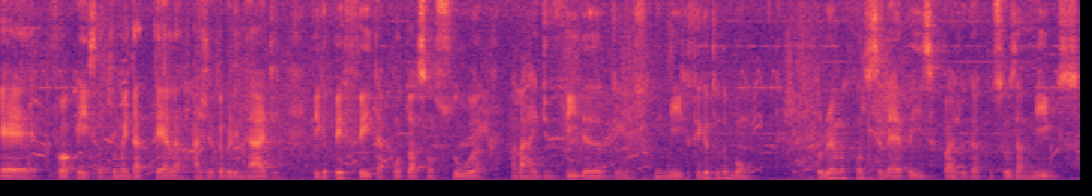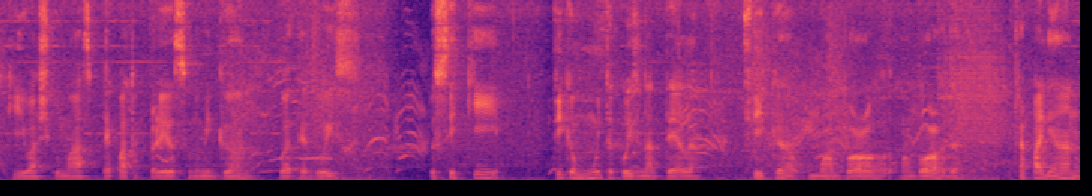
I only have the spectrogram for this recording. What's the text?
é, foca isso, o tamanho da tela, a jogabilidade fica perfeita, a pontuação sua, a barra de vida dos inimigos, fica tudo bom. O problema é que quando você leva isso para jogar com seus amigos, que eu acho que o máximo até 4 players, se eu não me engano, ou até 2, eu sei que fica muita coisa na tela, fica uma, borda, uma borda atrapalhando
